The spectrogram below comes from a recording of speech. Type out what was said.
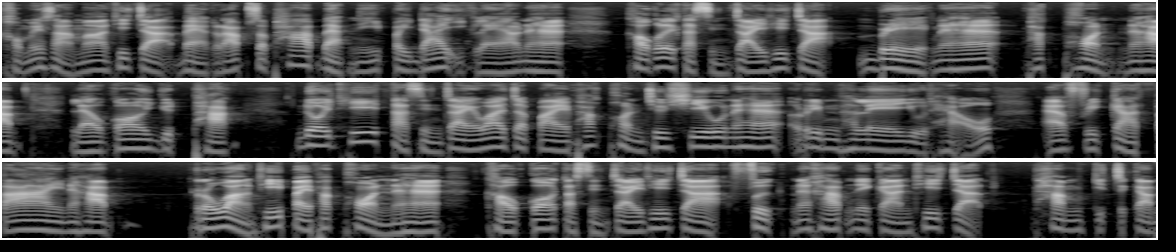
เขาไม่สามารถที่จะแบกรับสภาพแบบนี้ไปได้อีกแล้วนะฮะเขาก็เลยตัดสินใจที่จะเบรกนะฮะพักผ่อนนะครับ แล้วก็หยุดพัก โดยที่ตัดสินใจว่าจะไปพักผ่อนชิวๆนะฮะริมทะเลอยู่แถวแอฟริกาใต้นะครับ ระหว่างที่ไปพักผ่อนนะฮะเขาก็ตัดสินใจที่จะฝึกนะครับในการที่จะทำกิจกรรม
